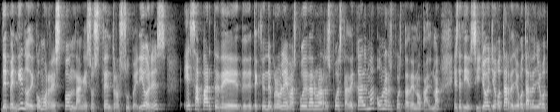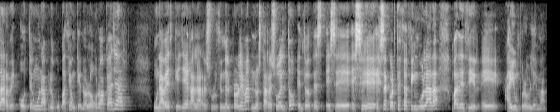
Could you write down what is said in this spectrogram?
dependiendo de cómo respondan esos centros superiores, esa parte de, detección de problemas puede dar una respuesta de calma o una respuesta de no calma. Es decir, si yo llego tarde, llego tarde, llego tarde, o tengo una preocupación que no logro acallar, Una vez que llega la resolución del problema, no está resuelto, entonces ese, esa corteza cingulada va a decir, eh, hay un problema.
